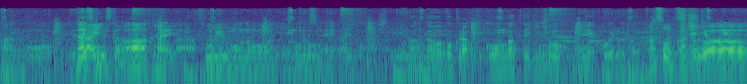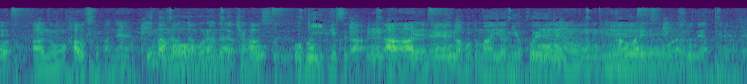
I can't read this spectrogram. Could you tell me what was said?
あのデザインとかアートとか、はそういうものに影響を受けたりとかしている。オランダは僕らも結構音楽的にも結構いろいろあそうです昔ねはあのハウスとかね今もオランダでは結構大きいフェスがうん。ああるね。今本当マイアミを超えるんじゃないかっていうカンファレンスもオランダでやってるので。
